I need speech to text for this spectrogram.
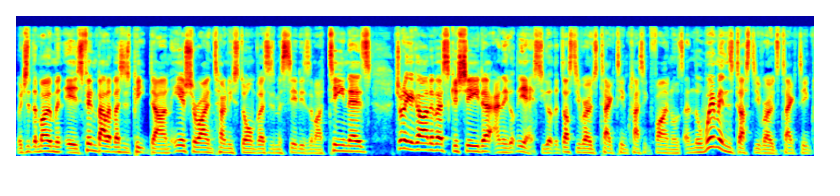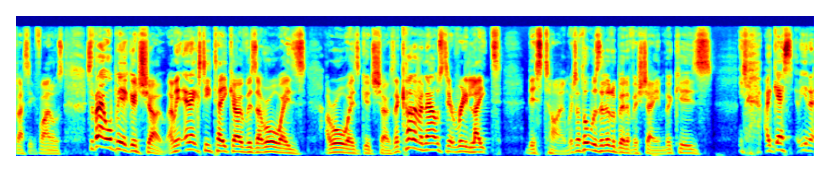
which at the moment is Finn Balor versus Pete Dunne, Io Shirai and Toni Storm versus Mercedes and Martinez, Johnny Gargano versus Kushida, and you got the yes, you got the Dusty Rhodes Tag Team Classic Finals and the Women's Dusty Rhodes Tag Team Classic Finals. So that will be a good show. I mean, NXT takeovers are always are always good shows. They kind of announced it really late this time, which I thought was a little bit of a shame because I guess you know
